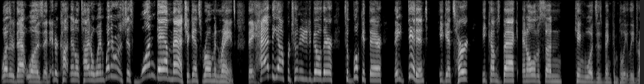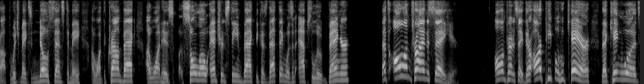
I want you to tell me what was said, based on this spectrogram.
whether that was an intercontinental title win, whether it was just one damn match against Roman Reigns. They had the opportunity to go there to book it there. They didn't. He gets hurt. He comes back, and all of a sudden, King Woods has been completely dropped, which makes no sense to me. I want the crown back. I want his uh, solo entrance theme back because that thing was an absolute banger. That's all I'm trying to say here. All I'm trying to say. There are people who care that King Woods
